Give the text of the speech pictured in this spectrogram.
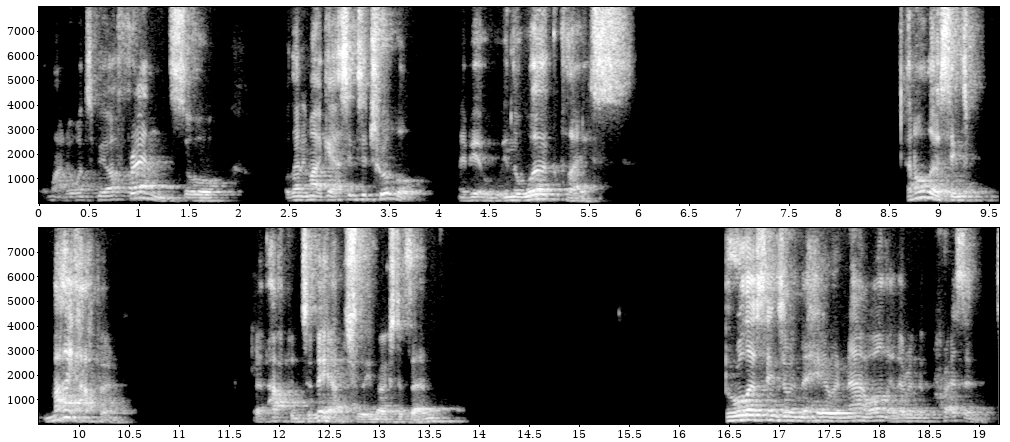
or might not want to be our friends, or, or then it might get us into trouble, maybe in the workplace. And all those things might happen. They've happened to me, actually, most of them. But all those things are in the here and now, aren't they? They're in the present.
